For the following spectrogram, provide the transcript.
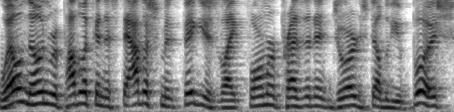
Well known Republican establishment figures like former President George W. Bush,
